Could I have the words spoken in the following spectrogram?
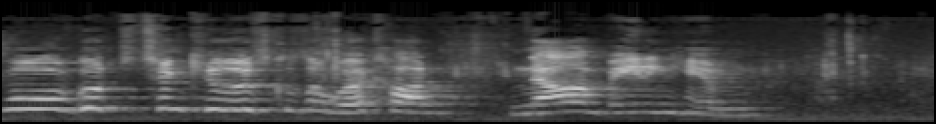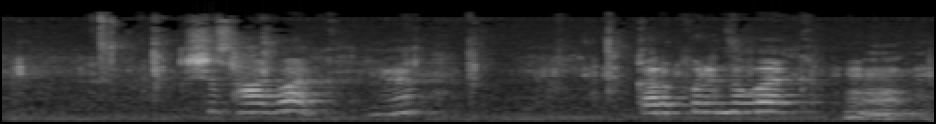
Well, I've got 10 kilos because I work hard. Now I'm beating him. It's just hard work, you know? Gotta put in the work. Mm.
